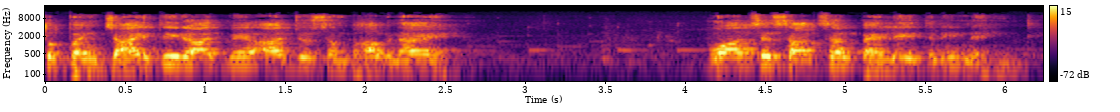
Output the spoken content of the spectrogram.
तो पंचायती राज में आज जो संभावनाएँ हैं, वो आज से सात साल पहले इतनी नहीं थी।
